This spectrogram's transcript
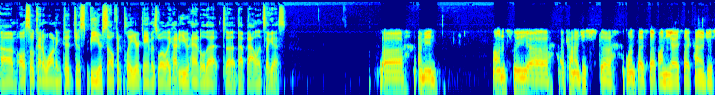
um, also kind of wanting to just be yourself and play your game as well? Like, how do you handle that uh, that balance? I guess. Uh, I mean, honestly, uh, I kind of just uh, once I step on the ice, I kind of just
